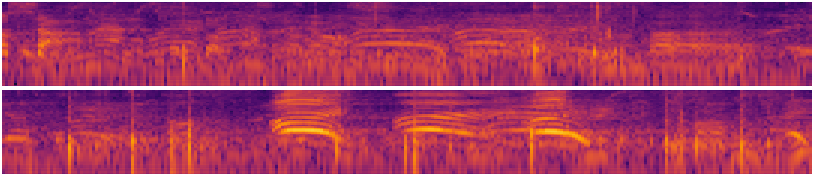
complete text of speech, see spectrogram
乜神啊？哎哎哎！Hey!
